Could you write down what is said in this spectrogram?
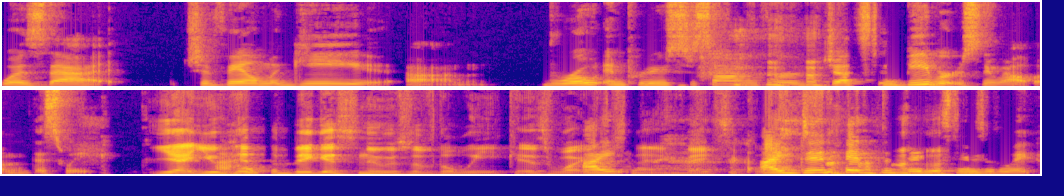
was that JaVale McGee um, wrote and produced a song for Justin Bieber's new album this week. Yeah, you uh, hit uh, the biggest news of the week, is what you're I, saying, basically. I did hit the biggest news of the week.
